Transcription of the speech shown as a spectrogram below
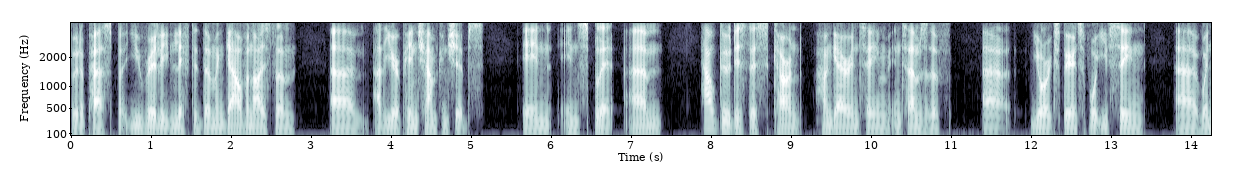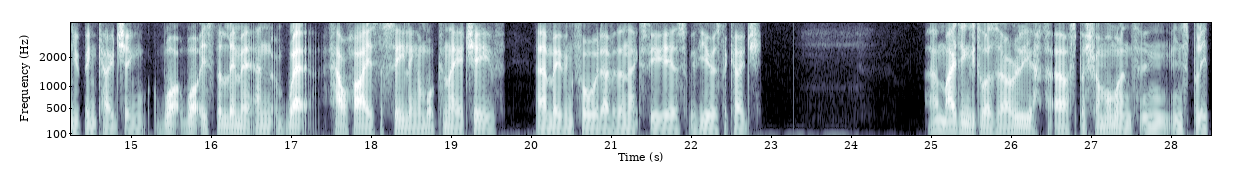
Budapest, but you really lifted them and galvanized them um, at the European Championships in in Split. Um, how good is this current Hungarian team in terms of uh, your experience of what you've seen uh, when you've been coaching? What what is the limit and where? How high is the ceiling, and what can they achieve uh, moving forward over the next few years with you as the coach? Um, I think it was a really uh, special moment in, in Split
